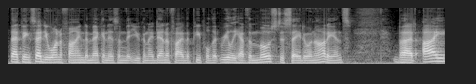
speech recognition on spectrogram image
That being said, you want to find a mechanism that you can identify the people that really have the most to say to an audience. But I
